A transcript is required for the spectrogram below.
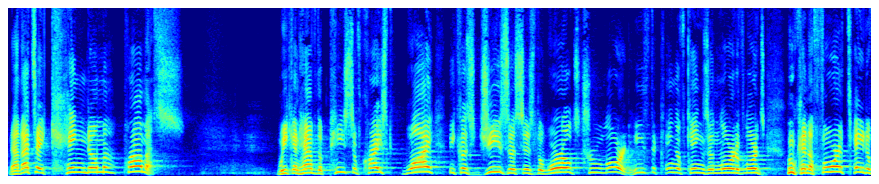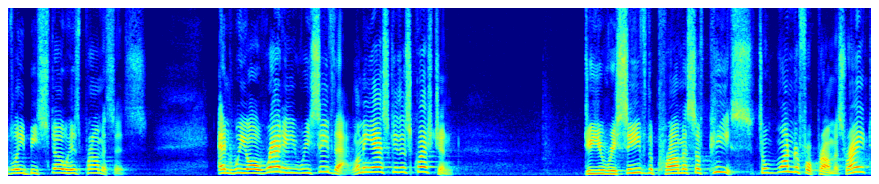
Now, that's a kingdom promise. We can have the peace of Christ. Why? Because Jesus is the world's true Lord. He's the King of kings and Lord of lords who can authoritatively bestow his promises. And we already receive that. Let me ask you this question Do you receive the promise of peace? It's a wonderful promise, right?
